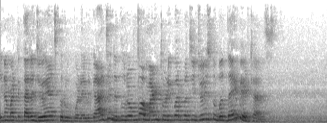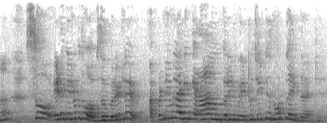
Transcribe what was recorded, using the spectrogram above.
એના માટે તારે જોયા જ કરવું પડે. ને કે, આ છે ને, તું રમવા માંડ, થોડીક વાર પછી જોઈશ તો બધાય બેઠા હશે. હા? સો એણે કેટલું બધું ઓબ્ઝર્વ કર્યું. એટલે આપણને એમ લાગે કે, આ આમ કરીને બેઠું છે it is not like that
